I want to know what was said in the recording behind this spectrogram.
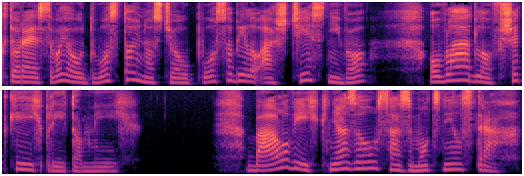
ktoré svojou dôstojnosťou pôsobilo až tiesnivo, ovládlo všetkých prítomných. Bálových kňazov sa zmocnil strach.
